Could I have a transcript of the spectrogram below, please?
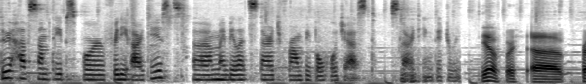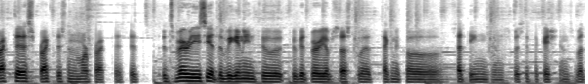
Do you have some tips for 3D artists? Uh, maybe let's start from people who just starting the journey. Yeah, of course. Uh, practice, practice, and more practice. It's it's very easy at the beginning to, to get very obsessed with technical settings and specifications, but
